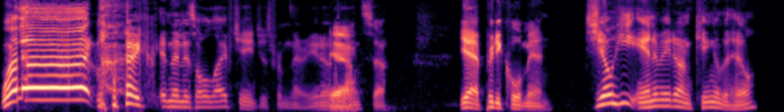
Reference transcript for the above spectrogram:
"What?" like, and then his whole life changes from there. You know what Yeah. I mean? So, yeah, pretty cool, man. Did you know he animated on King of the Hill?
